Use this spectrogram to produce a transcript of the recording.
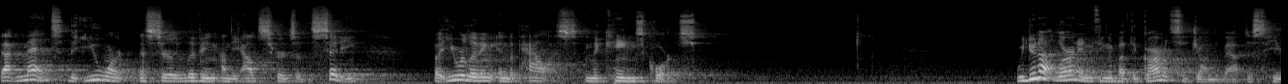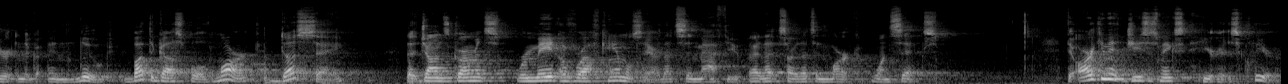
that meant that you weren't necessarily living on the outskirts of the city, but you were living in the palace, in the king's courts. We do not learn anything about the garments of John the Baptist here in, the, in Luke, but the Gospel of Mark does say that John's garments were made of rough camel's hair. That's in Matthew. Uh, that, sorry, that's in Mark 1 6. The argument Jesus makes here is clear.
